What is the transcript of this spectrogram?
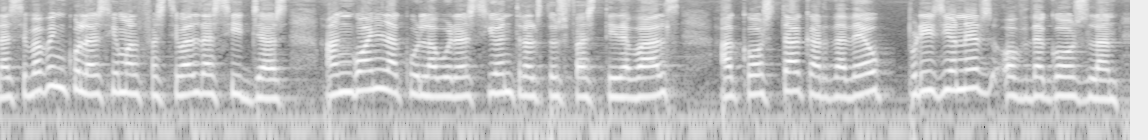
la seva vinculació amb el Festival de Sitges. Enguany la col·laboració entre els dos festivals acosta a Cardedeu Prisoners of the Ghostland,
